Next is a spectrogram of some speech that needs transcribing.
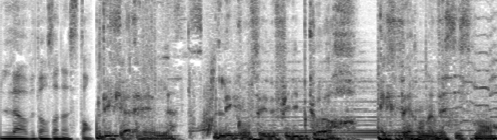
in Love dans un instant. DKL, les conseils de Philippe Corr, expert en investissement.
